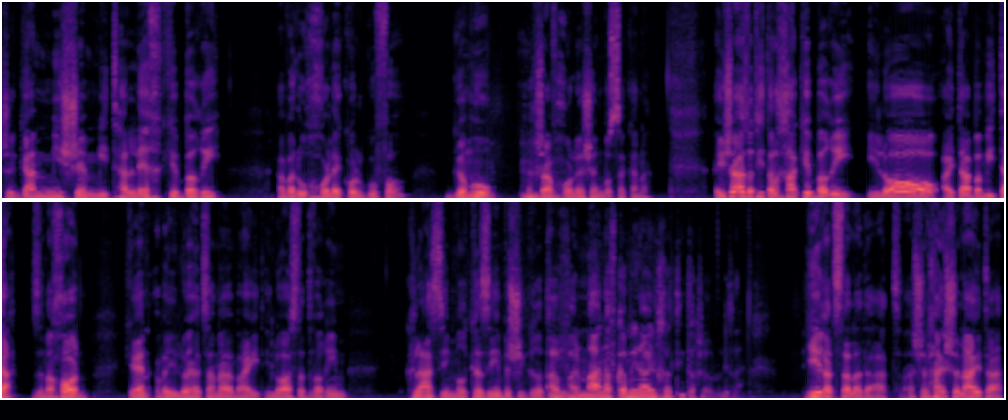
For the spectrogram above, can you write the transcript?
שגם מי שמתהלך כבריא, אבל הוא חולה כל גופו, גם הוא נחשב חולה שאין בו סכנה. האישה הזאת התהלכה כבריא, היא לא הייתה במיטה, זה נכון, כן? אבל היא לא יצאה מהבית, היא לא עשתה דברים קלאסיים, מרכזיים ושגרתיים. אבל מה הנפקא מינה ההלכתית עכשיו לזה? היא רצתה לדעת, השאלה שלה הייתה,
